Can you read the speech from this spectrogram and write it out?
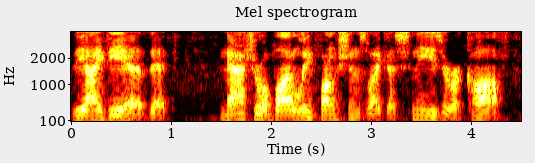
the idea that natural bodily functions like a sneeze or a cough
